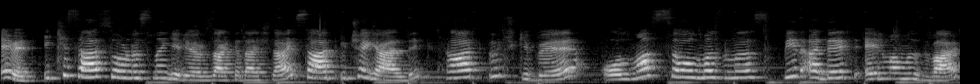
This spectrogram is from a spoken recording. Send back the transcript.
Evet, 2 saat sonrasına geliyoruz arkadaşlar. Saat 3'e geldik. Saat 3 gibi olmazsa olmazımız bir adet elmamız var.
